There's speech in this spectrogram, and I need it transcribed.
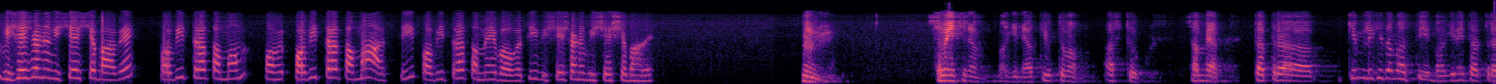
विशेषणविशेष्यभावे पवित्रतमं पवित्रतमा अस्ति पवित्रतमे भवति विशेषणविशेष्यभावे हम्म। समीचीनं भगिनि अत्युत्तमम्। अस्तु सम्यक्। तत्र किं लिखितमस्ति भगिनी तत्र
